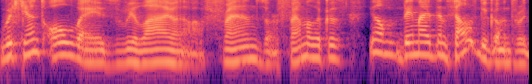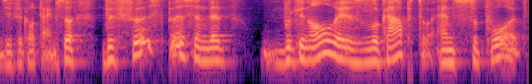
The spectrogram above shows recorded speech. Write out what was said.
we can't always rely on our friends or family because you know they might themselves be going through a difficult time. So the first person that we can always look up to and support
